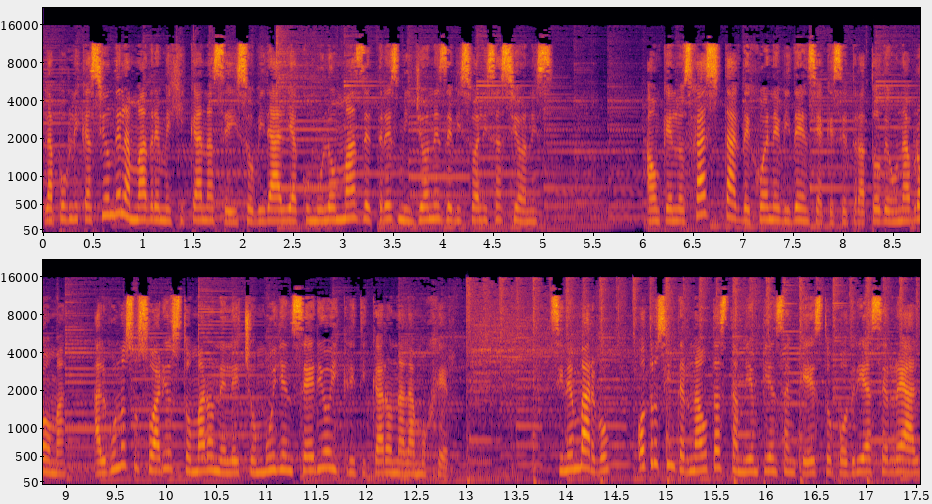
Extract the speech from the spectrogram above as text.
La publicación de la madre mexicana se hizo viral y acumuló más de 3 millones de visualizaciones. Aunque en los hashtags dejó en evidencia que se trató de una broma, algunos usuarios tomaron el hecho muy en serio y criticaron a la mujer. Sin embargo, otros internautas también piensan que esto podría ser real,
